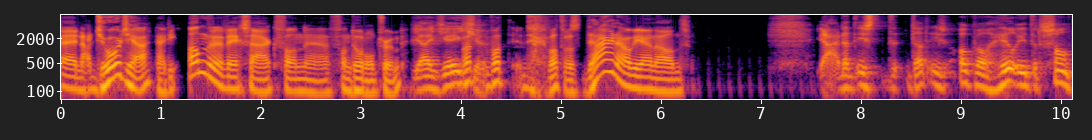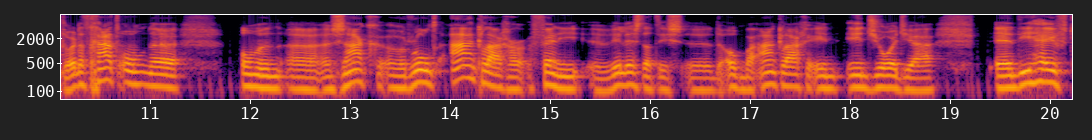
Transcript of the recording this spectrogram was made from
Naar Georgia, naar die andere rechtszaak van, eh, van Donald Trump. Ja, Wat, jeetje. wat, wat was daar nou weer aan de hand? Ja, dat is, dat is ook wel heel interessant hoor. Dat gaat om, eh, om een, een zaak rond aanklager Fanny Willis. Dat is de openbaar aanklager in, in Georgia. En die heeft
